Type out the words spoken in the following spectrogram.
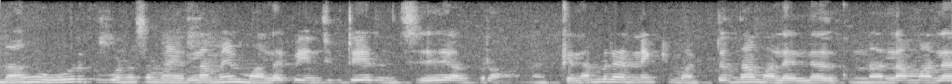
நாங்கள் ஊருக்கு போன சமயம் எல்லாமே மழை பெஞ்சிக்கிட்டே இருந்துச்சு. அப்புறம் நான் கிளம்புற அன்னைக்கு மட்டும்தான் மழை இல்லை. அதுக்கு முன்னாடிலாம் மழை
